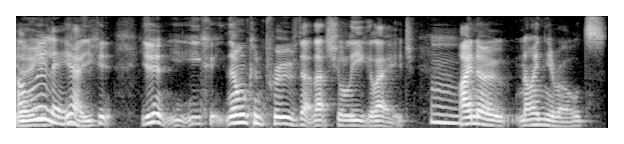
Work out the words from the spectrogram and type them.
You Oh, know, you- really? yeah, you could. You didn't. You, you could, no one can prove that that's your legal age. Hmm. I know nine year olds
